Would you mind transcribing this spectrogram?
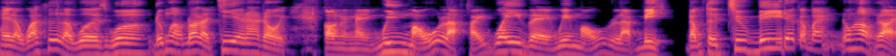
hay là quá khứ là was were đúng không? Đó là chia ra rồi. Còn lần này nguyên mẫu là phải quay về nguyên mẫu là be động từ to be đó các bạn đúng không? Rồi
